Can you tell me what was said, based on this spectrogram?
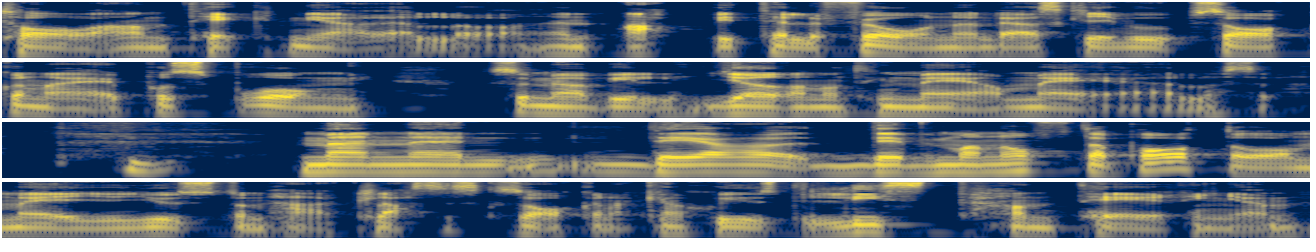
tar anteckningar eller en app i telefonen där jag skriver upp sakerna jag är på språng som jag vill göra någonting mer med eller så. Men eh, det, det man ofta pratar om är ju just de här klassiska sakerna, kanske just listhanteringen.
